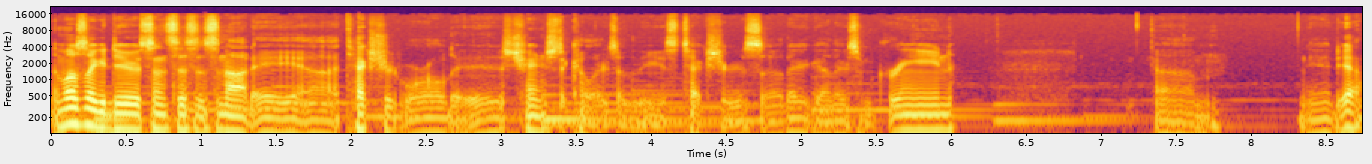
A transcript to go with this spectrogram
The most I could do, since this is not a uh, textured world, is change the colors of these textures. So there you go, there's some green. Um, and yeah,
